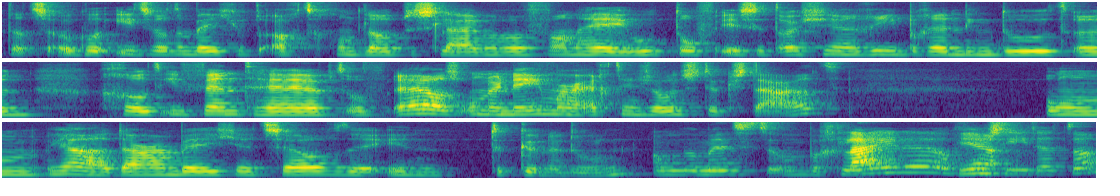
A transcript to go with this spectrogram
Dat is ook wel iets wat een beetje op de achtergrond loopt te sluimeren. Van hey, hoe tof is het als je een rebranding doet, een groot event hebt. Of hè, als ondernemer echt in zo'n stuk staat. Om ja, daar een beetje hetzelfde in te kunnen doen. Om de mensen te begeleiden? Of Ja. hoe zie je dat dan?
